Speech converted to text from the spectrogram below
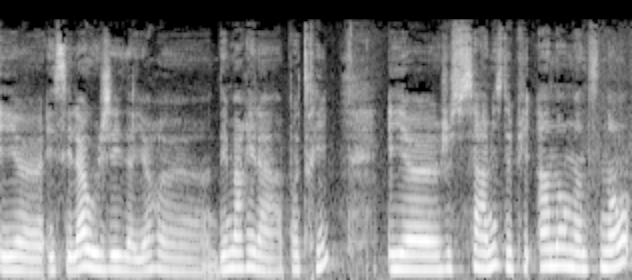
et, c'est là où j'ai d'ailleurs démarré la poterie. Et je suis céramiste depuis un an maintenant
